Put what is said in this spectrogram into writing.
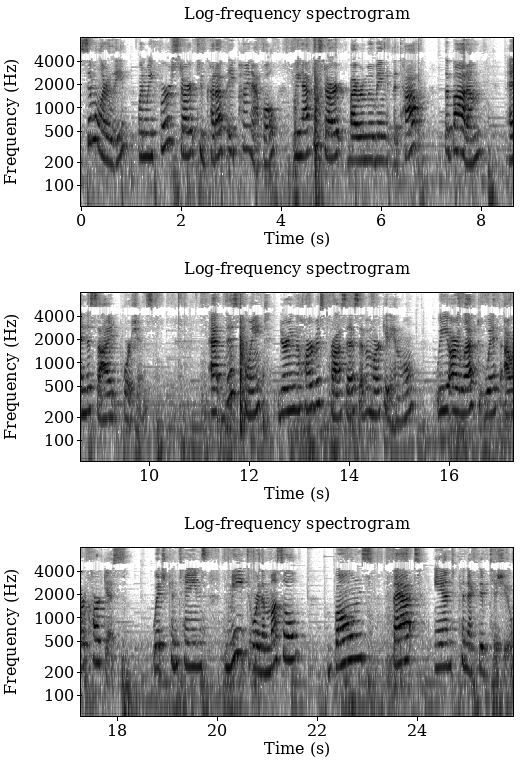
Similarly, when we first start to cut up a pineapple, we have to start by removing the top, the bottom, and the side portions. At this point, during the harvest process of a market animal, we are left with our carcass, which contains meat or the muscle, bones, fat, and connective tissue.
